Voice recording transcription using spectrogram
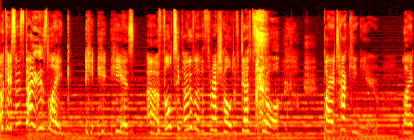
okay, so this guy is like he he, he is uh, vaulting over the threshold of death's door by attacking you. Like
